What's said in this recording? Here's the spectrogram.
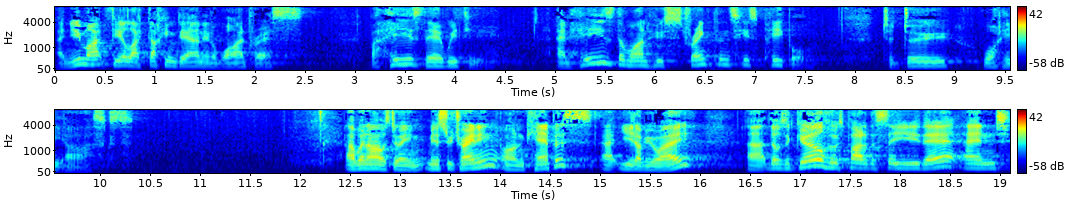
And you might feel like ducking down in a wine press, but He is there with you. And He is the one who strengthens His people to do what He asks. Uh, when I was doing ministry training on campus at UWA, uh, there was a girl who was part of the CU there, and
